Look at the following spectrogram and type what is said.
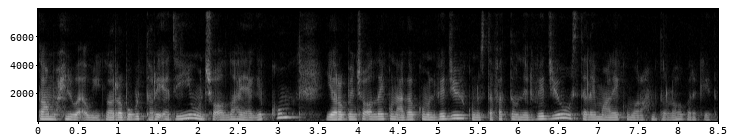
طعمه حلو قوي. جربوه بالطريقة دي وان شاء الله هيعجبكم. يا رب ان شاء الله يكون عجبكم الفيديو يكونوا استفدتوا من الفيديو. والسلام عليكم ورحمة الله وبركاته.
